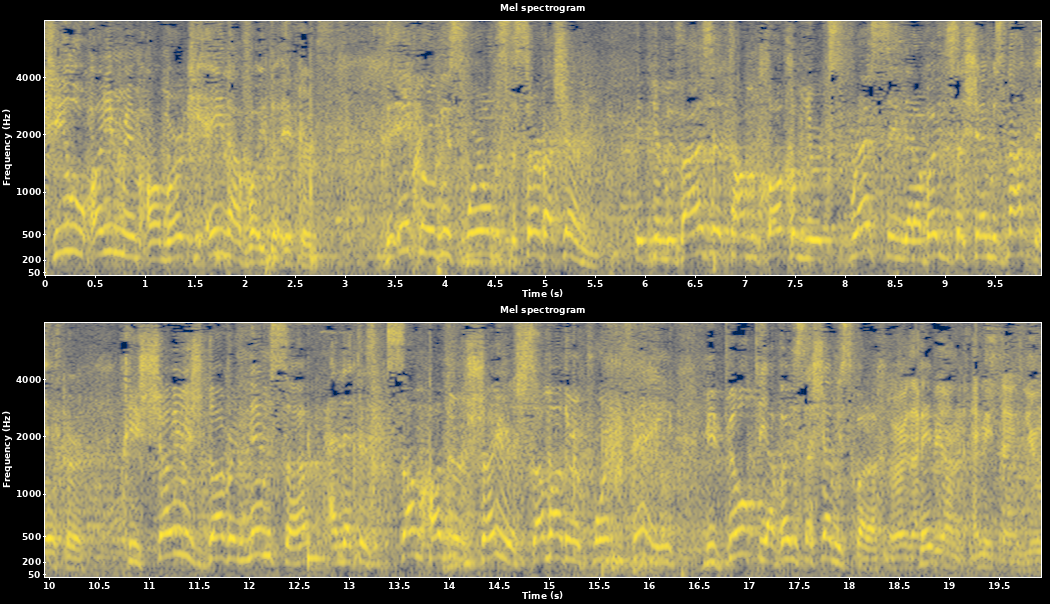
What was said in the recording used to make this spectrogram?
Kilu oimrim amur ki ein avoida ikr. The ikr of this world is to serve Hashem. If you're mevazeh Talmud Chacham, you're expressing that avodas Hashem is not the ikr. Chishayrish davar nimsa, and that there's some other shayrish, some other important thing, the avodas Hashem yisparach. Or that could be on anything. You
